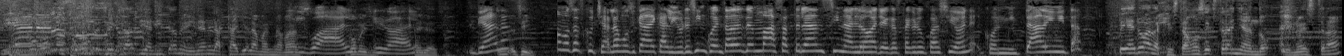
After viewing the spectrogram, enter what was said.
tiene los ¿Cómo presenta Dianita Medina en la calle La Manda Más? Igual, igual. Diana, Sí. vamos a escuchar la música de Calibre 50 desde Mazatlán, Sinaloa. Llega esta agrupación con mitad y mitad. Pero a la que estamos extrañando es nuestra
